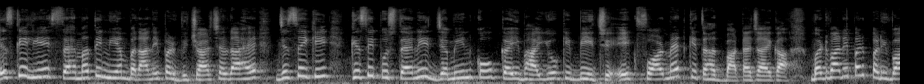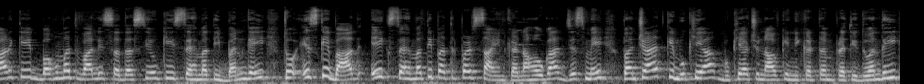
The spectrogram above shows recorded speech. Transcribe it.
इसके लिए सहमति नियम बनाने पर विचार चल रहा है, जिससे कि किसी पुश्तैनी ज़मीन को कई भाइयों के बीच एक फॉर्मेट के तहत बांटा जाएगा। बंटवारे पर परिवार के बहुमत वाले सदस्यों की सहमति बन गई तो इसके बाद एक सहमति पत्र पर साइन करना होगा, जिसमें पंचायत के मुखिया मुखिया चुनाव के निकटतम प्रतिद्वंदी,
